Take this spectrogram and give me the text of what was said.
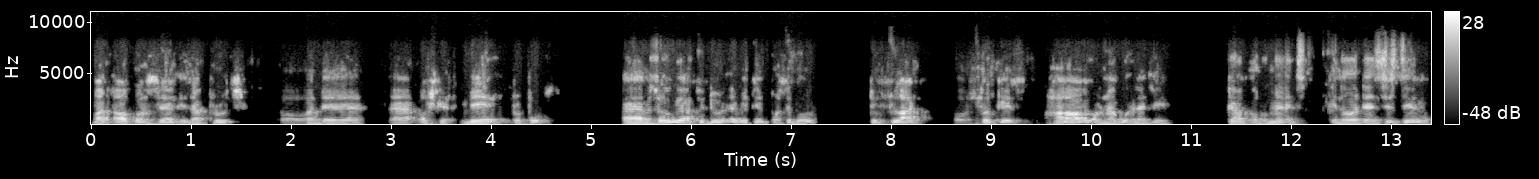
but our concern is approach or the uh, option being proposed. Um, so we have to do everything possible to flag or showcase how renewable energy can augment, you know, the existing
